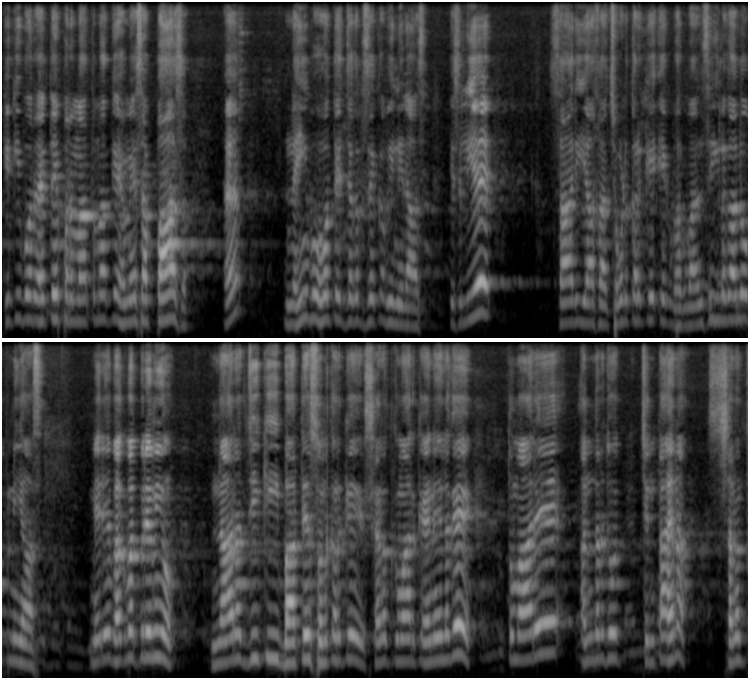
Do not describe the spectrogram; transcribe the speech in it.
क्योंकि वो रहते परमात्मा के हमेशा पास, है? नहीं वो होते जगत से कभी निराश। इसलिए सारी आशा छोड़ करके एक भगवान से ही लगा लो अपनी आस। मेरे भगवत प्रेमियों, नारद जी की बातें सुन करके शरद कुमार कहने लगे, तुम्हारे अंदर जो चिंता है ना, शरद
